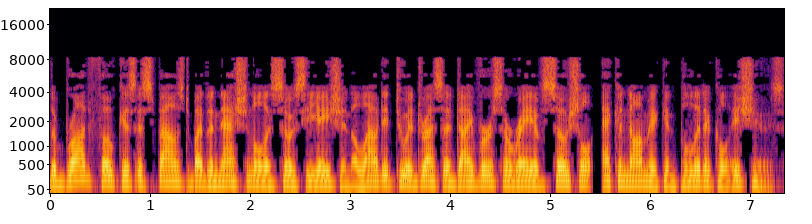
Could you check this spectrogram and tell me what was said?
The broad focus espoused by the National Association allowed it to address a diverse array of social, economic and political issues.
